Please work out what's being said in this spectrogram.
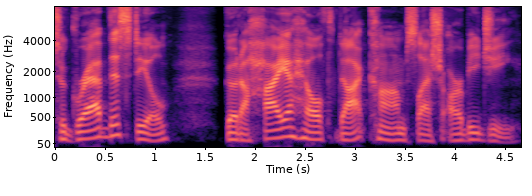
To grab this deal, go to hiyahealth.com slash RBG.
